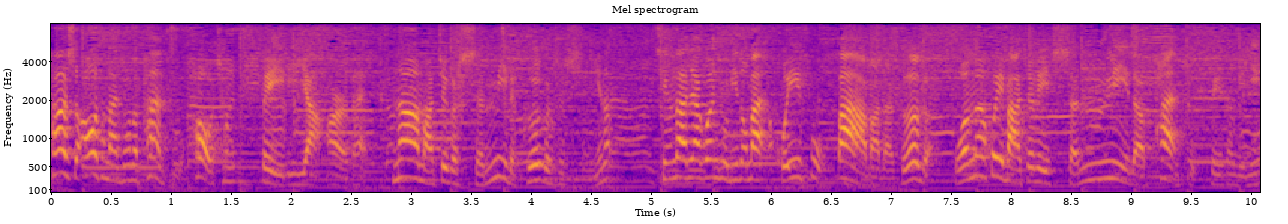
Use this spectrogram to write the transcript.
他是奥特曼中的叛徒，号称贝利亚二代。那么，这个神秘的哥哥是谁呢？请大家关注李动漫，回复“爸爸的哥哥”，我们会把这位神秘的叛徒推送给您。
